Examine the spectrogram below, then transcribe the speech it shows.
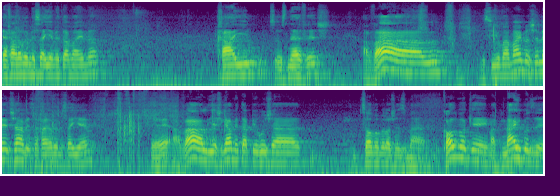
איך הרב מסיים את המיימר? חיל, מסירוס נפש, אבל בסיום המיימר של ליל שבת, איך הרב מסיים? אה, אבל יש גם את הפירוש צובר בלושן זמן. כל מוקים, התנאי בזה,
